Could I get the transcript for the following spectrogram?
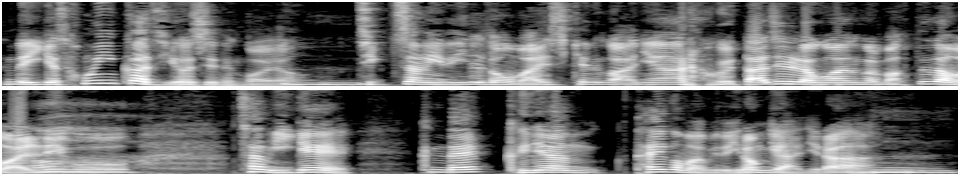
근데 이게 성인까지 이어지는 거예요. 음. 직장인 일 너무 많이 시키는 거 아니야? 라고 따지려고 하는 걸 막 뜯어 말리고 아. 참 이게 근데 그냥 tiger mom이다 이런 게 아니라 음.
